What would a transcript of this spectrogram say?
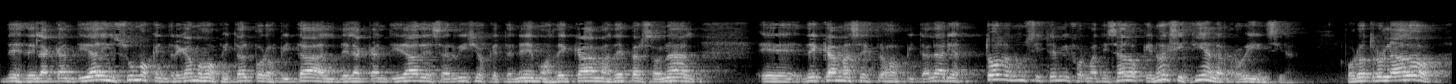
desde la cantidad de insumos que entregamos hospital por hospital, de la cantidad de servicios que tenemos, de camas, de personal, eh, de camas extrahospitalarias, todo en un sistema informatizado que no existía en la provincia. Por otro lado,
